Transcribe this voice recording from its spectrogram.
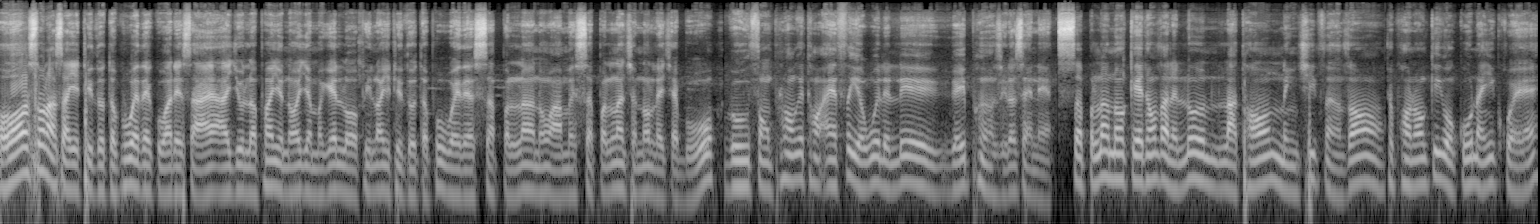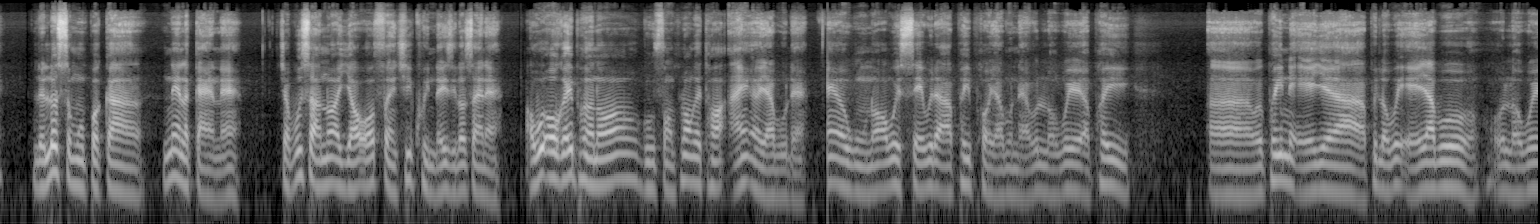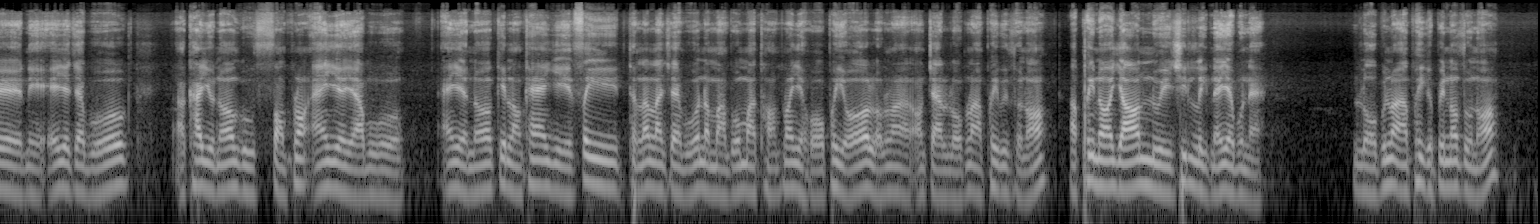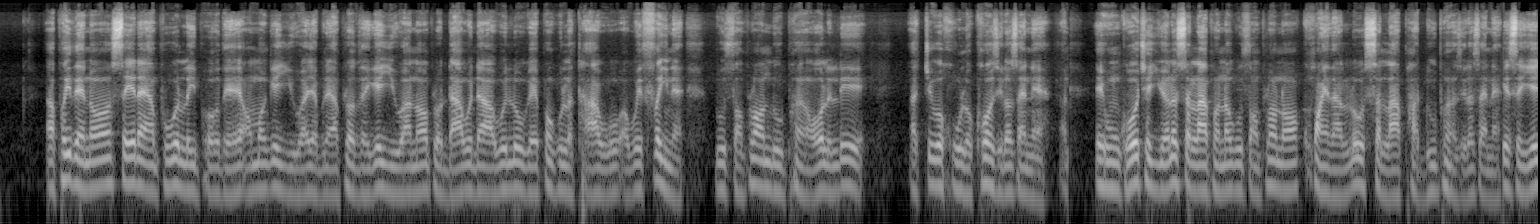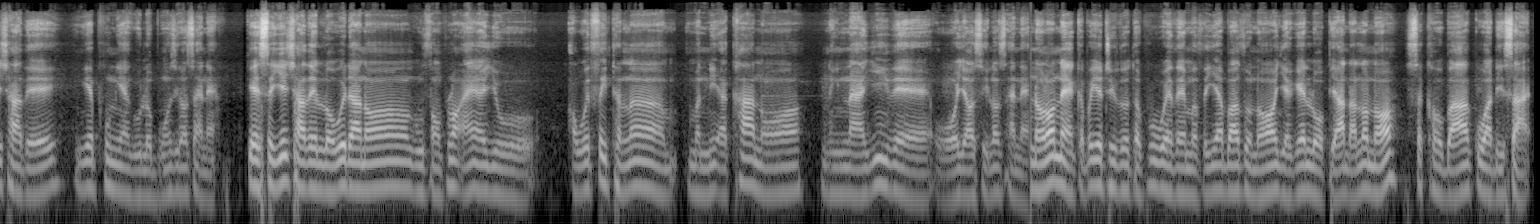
哦，说了啥也提到的不会的过的啥，啊有了朋友喏也没给老皮喏也提到的不会的十八了喏啊没十八了就喏来着不，古上碰个汤爱死也为了嘞给碰死了噻呢，十八了喏给汤但来路拉汤零七分钟，就碰到几个姑娘一块，来路什么不干，那了干呢，就不是喏要我分析困难死了噻呢。အဝေအော်ဂိဖန်နော်ဂူဆောင်ဖလောင်းကထောင်းအိုင်းအရာဘူးတဲ့အဲဝုံနော်အဝေဆဲဝိဒါအဖိဖော်ရဘူးနဲ့ဝလောဝေအဖိအာ ဝေဖိနေအေးရဖိလောဝေအေးရဘူးဝလောဝေနေအေးရကြဘူးအခါယူနော်ဂူဆောင်ဖလောင်းအိုင်းရရဘူးအိုင်းရနော်ကိလောင်ခန့်ရေစိတ်ထလလာကြဘူးနမဘောမှာထောင်းဖလောင်းရဟောဖိရောလောလာအောင်ကြလောဖလားဖိပြီဆိုနော်အဖိနော်ရောင်းຫນွေချိလိနေရဘူးနဲ့လောပြီးတော့အဖိကပင်းတော့ဆိုနော်အဖိတဲ့နော်ဆဲတန်အဖူးလိဖို့တဲ့အမကယူရရပနေအဖလော့တဲ့ကယူရနော်ဖလော့ဒါဝဒါအဝိလို့ကဖုန်ခုလထားကိုအဝိစိတ်နေလူဆောင်ဖလော့လူဖန်အော်လေလေအကျိုးခူလခေါ်စီလို့ဆိုင်နေ အေဝန်ကိုချေယူရလို့ဆလာဖန်နော်ကူဆောင်ဖလော့နော်ခွိုင်တာလို့ဆလာဖတ်ဒူးဖန်စီလို့ဆိုင်နေကဲစရဲချတဲ့ငယ်ဖုန်ညံကူလို့ဘုံစီလို့ဆိုင်နေကဲစရဲချတဲ့လောဝဒါနော်ကူဆောင်ဖလော့အိုင်ယူအဝိစိတ်ထလမနီအခါနော်နေနာကြီးတဲ့ဝေါ်ရောက်စီလို့ဆိုင်နေနော်တော့နဲ့ကပရထီတို့တဖူဝဲတဲ့မသိရပါဆိုနော်ရကဲလောပြတာလို့နော်စခုတ်ပါကွာဒီဆိုင်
